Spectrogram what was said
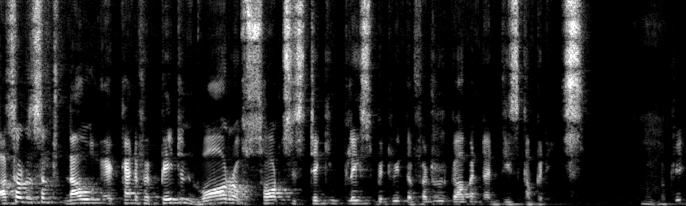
as a result, now a kind of a patent war of sorts is taking place between the federal government and these companies. Okay,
